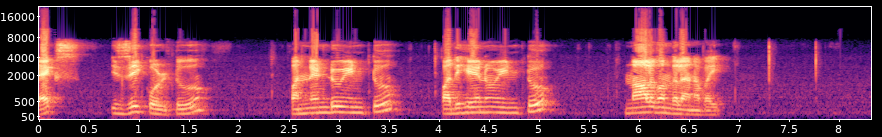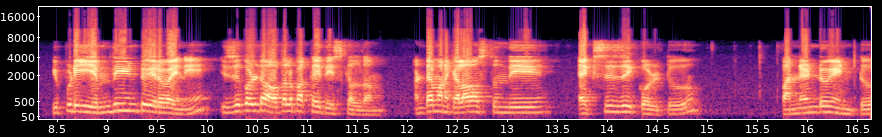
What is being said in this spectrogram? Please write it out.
X is equal to పన్నెండు ఇంటూ పదిహేను ఇంటూ నాలుగు వందల ఎనభై. ఇప్పుడు ఈ ఎనిమిది ఇంటూ ఇరవైని ఇజ్ ఈక్వల్ టు అవతల పక్కకి తీసుకెళ్దాం. అంటే మనకు ఎలా వస్తుంది? ఎక్స్ ఇజ్ ఈక్వల్ టు పన్నెండు ఇంటూ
